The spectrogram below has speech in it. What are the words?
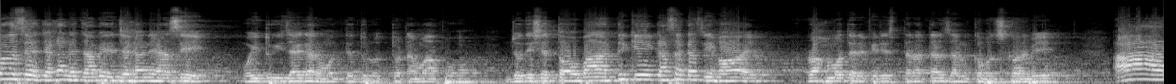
করেছে, যেখানে যাবে, যেখানে আসে ওই দুই জায়গার মধ্যে দূরত্বটা মাপো। যদি সে তওবার দিকে কাছাকাছি হয়, রহমতের ফেরেশতারা তার জান কবজ করবে। আর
